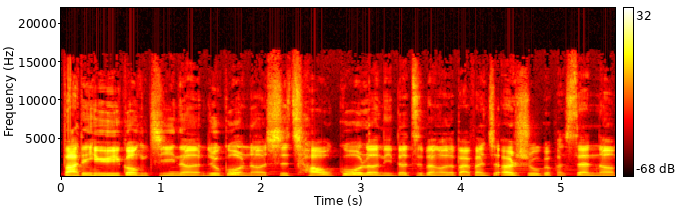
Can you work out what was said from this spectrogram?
法定盈余公积呢，如果呢是超过了你的资本额的百分之二十五个 percent 呢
